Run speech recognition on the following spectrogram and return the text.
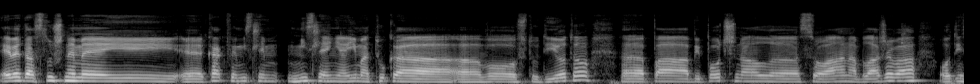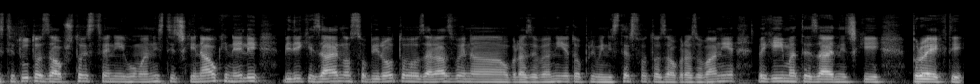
Еве да слушнеме и е, какви мислим мислења има тука е, во студиото, е, па би почнал со Ана Блажева од Институтот за општојствени и хуманистички науки, нели, бидејќи заедно со Бирото за развој на образованието при Министерството за образование веќе имате заеднички проекти.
